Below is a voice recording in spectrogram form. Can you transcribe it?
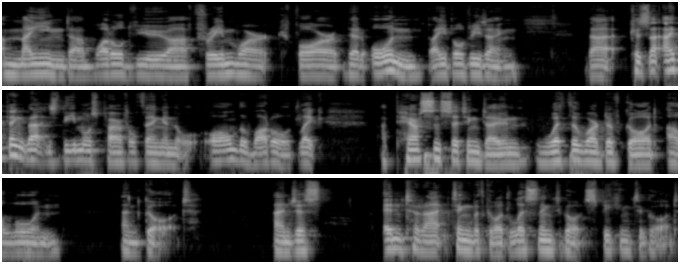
a mind, a worldview, a framework for their own Bible reading. That because I think that is the most powerful thing in all the world. Like a person sitting down with the Word of God alone and God, and just interacting with God, listening to God, speaking to God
